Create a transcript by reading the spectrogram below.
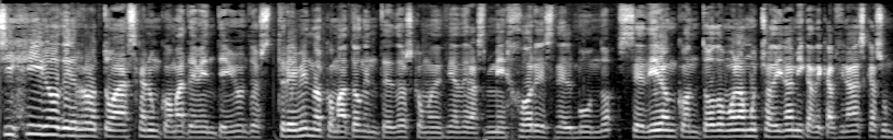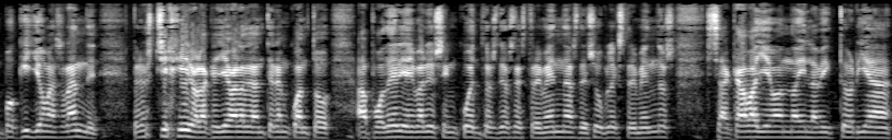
Chihiro derrotó a Asuka en un combate de 20 minutos. Tremendo comatón entre dos, como decía, de las mejores del mundo. Se dieron con todo. Mola mucho la dinámica de que al final Asuka es un poquillo más grande. Pero es Chihiro la que lleva la delantera en cuanto a poder. Y hay varios encuentros de hostias tremendas, de suplex tremendos. Se acaba llevando ahí la victoria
